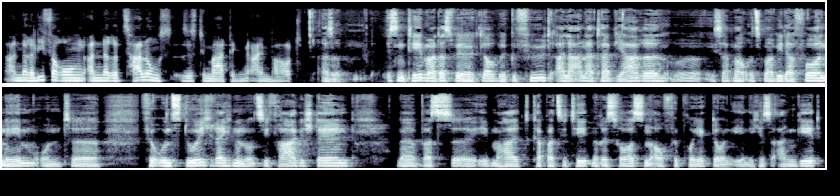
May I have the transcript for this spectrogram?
andere Lieferungen, andere Zahlungssystematiken einbaut. Also ist ein Thema, das wir, glaube ich, gefühlt alle anderthalb Jahre, äh, ich sag mal, uns mal wieder vornehmen und äh, für uns durchrechnen und uns die Frage stellen, ne, was äh, eben halt Kapazitäten, Ressourcen auch für Projekte und ähnliches angeht.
